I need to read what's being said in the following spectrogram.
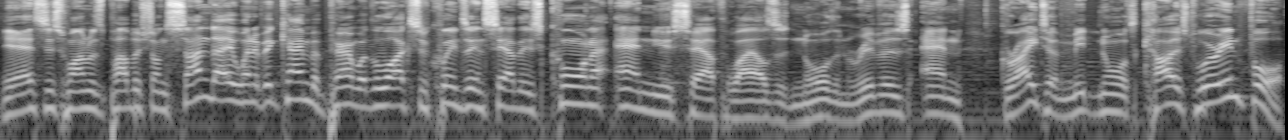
Yes, this one was published on Sunday when it became apparent what the likes of Queensland Southeast Corner and New South Wales' Northern Rivers and Greater Mid North Coast were in for.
